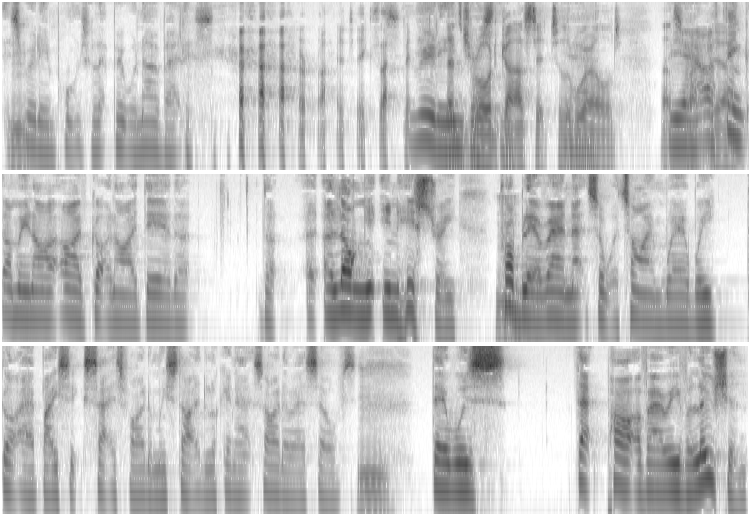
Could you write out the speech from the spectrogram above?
it's Hmm. really important to let people know about this. right. Exactly. really Let's broadcast it to the Yeah. world. That's yeah, right. I think, I mean, I, I've got an idea that, that along in history, Hmm. probably around that sort of time where we got our basics satisfied and we started looking outside of ourselves, Hmm. there was that part of our evolution.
